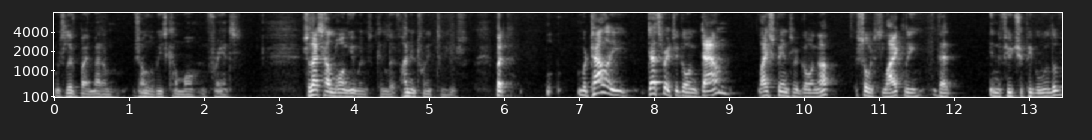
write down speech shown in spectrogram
was lived by Madame Jeanne-Louise Calment in France. So that's how long humans can live, 122 years. But mortality, death rates are going down, lifespans are going up, so it's likely that in the future people will live,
